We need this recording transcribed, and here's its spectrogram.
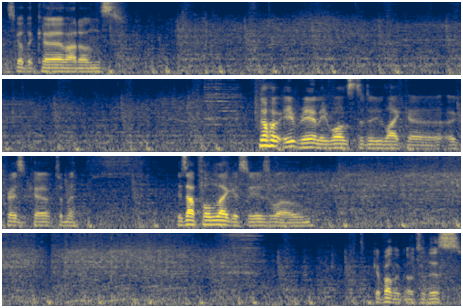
He's got the curve add-ons. No, he really wants to do like a, a crazy curve to me. Is that full legacy as well? Could probably go to this.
